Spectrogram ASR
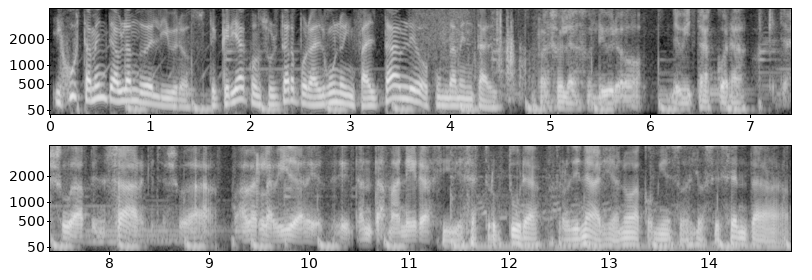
Y justamente hablando de libros, te quería consultar por alguno infaltable o fundamental. Rayuela es un libro de bitácora que te ayuda a pensar, que te ayuda a ver la vida de, tantas maneras y de esa estructura extraordinaria. ¿no? A comienzos de los 60,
